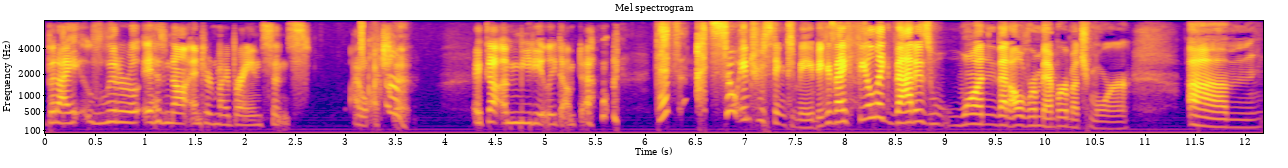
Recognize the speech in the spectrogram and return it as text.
but I literally it has not entered my brain since I watched Huh. it. It got immediately dumped out. That's that's so interesting to me because I feel like that is one that I'll remember much more. Um,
